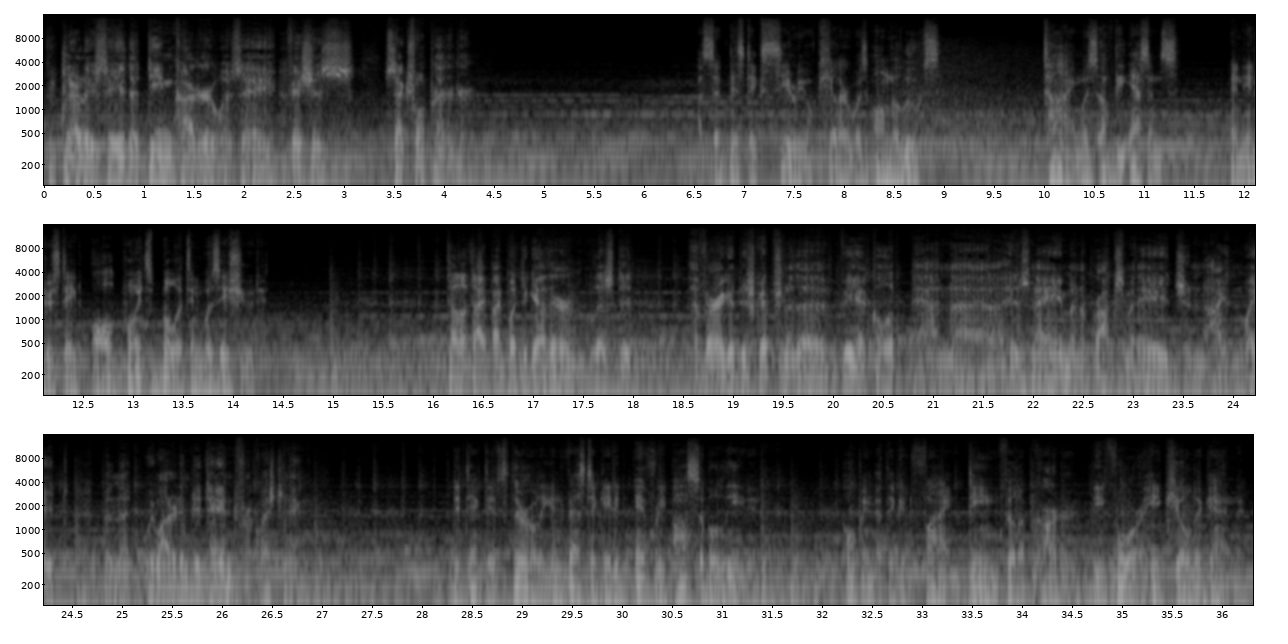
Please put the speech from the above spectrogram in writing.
could clearly see that Dean Carter was a vicious sexual predator. A sadistic serial killer was on the loose. Time was of the essence. An Interstate All Points Bulletin was issued. Teletype I put together listed a very good description of the vehicle and uh, his name and approximate age and height and weight, and that we wanted him detained for questioning. Detectives thoroughly investigated every possible lead, hoping that they could find Dean Philip Carter before he killed again.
